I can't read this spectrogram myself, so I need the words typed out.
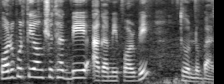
পরবর্তী অংশ থাকবে আগামী পর্বে। ধন্যবাদ।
